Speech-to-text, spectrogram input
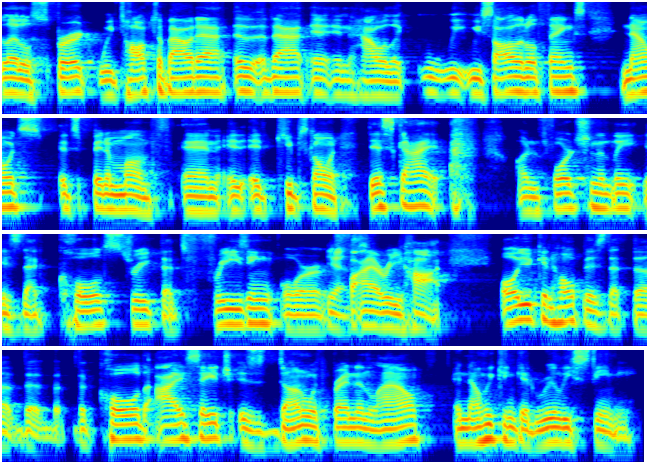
little spurt. We talked about that, uh, that and and how like we, we saw little things. Now it's it's been a month and it, it keeps going. This guy, unfortunately, is that cold streak that's freezing or Yes. fiery hot. All you can hope is that the, the the the cold ice age is done with Brandon Lowe, and now he can get really steamy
